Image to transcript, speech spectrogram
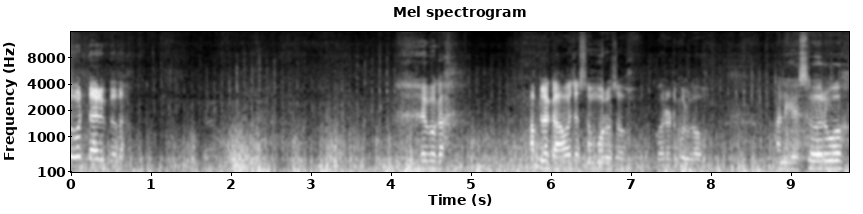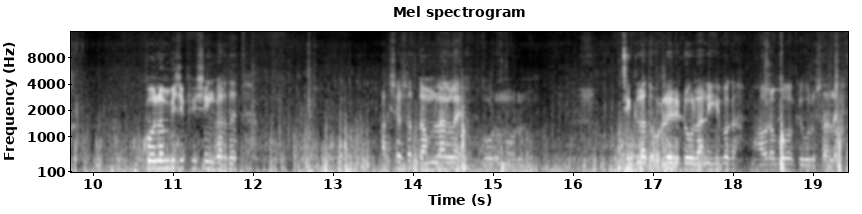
टोपल्यात वाट डायरेक्ट दादा. हे बघा आपल्या गावाच्या समोरच आहो भरडकोल गाव आणि हे सर्व कोलंबीची फिशिंग करतात अक्षरशः दम लागलाय ओढून ओढून. चिखलात उरलेली डोल आणि ही बघा महावरा बघा की उरुस आलाय.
